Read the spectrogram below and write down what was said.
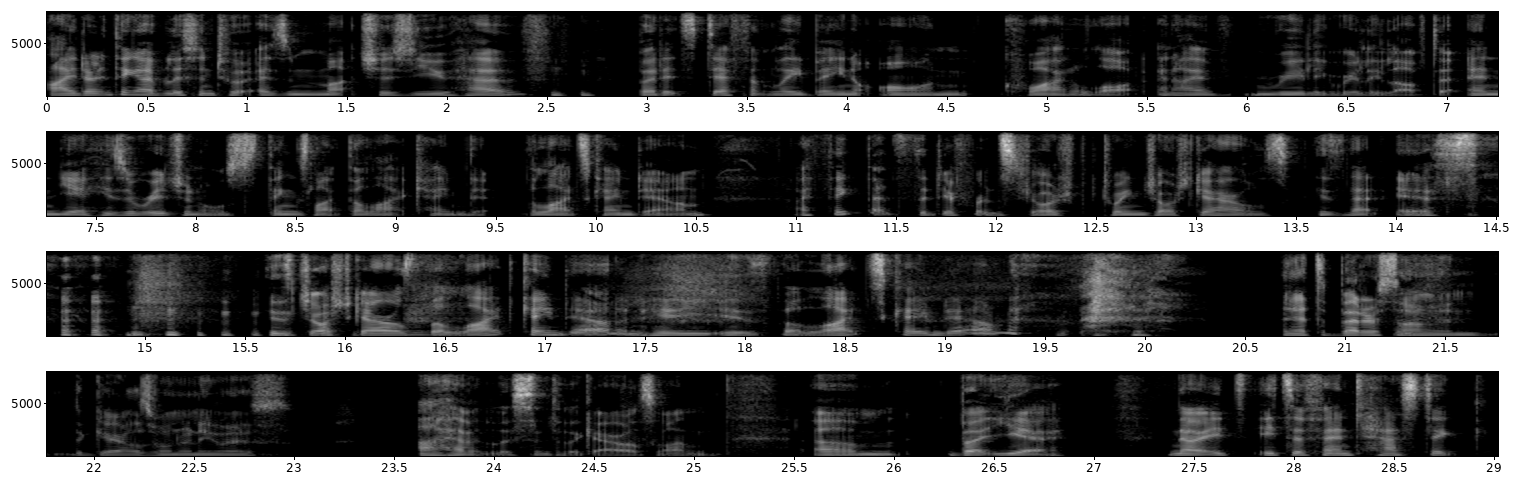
I don't think I've listened to it as much as you have, but it's definitely been on quite a lot, and I've really really loved it. And yeah, his originals, things like the light came da- the lights came down. I think that's the difference, Josh, between Josh Garrels is that S. is Josh Garrels the light came down, and he is the lights came down. it's a better song than the Garrels one, anyways. I haven't listened to the Garrels one. Um, but yeah, no, it's it's a fantastic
